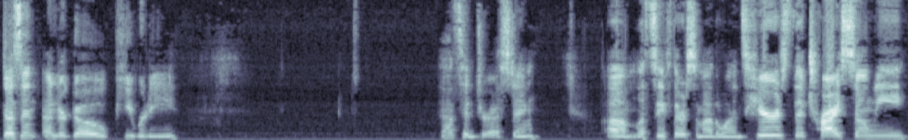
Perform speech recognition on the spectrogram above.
doesn't undergo puberty. That's interesting. Um, let's see if there's some other ones. Here's the trisomy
